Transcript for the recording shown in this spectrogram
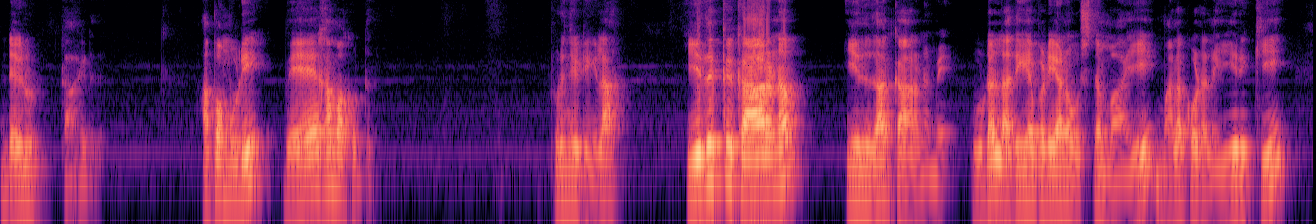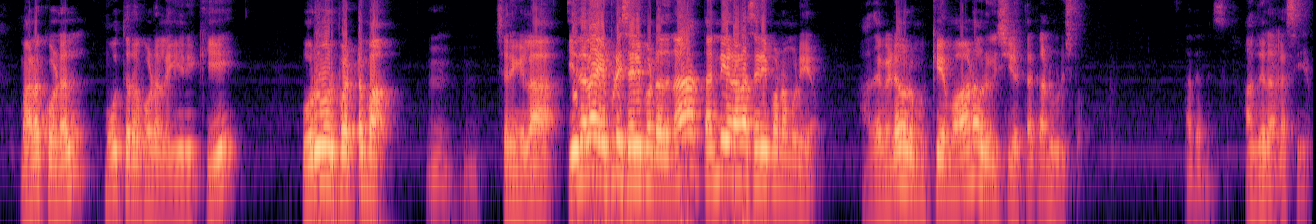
டைலூட் ஆகிடுது. அப்போ முடி வேகமா கொட்டுது. புரிஞ்சுக்கிட்டீங்களா? இதுக்கு காரணம் இதுதான் காரணமே. உடல் அதிகப்படியான உஷ்ணமாகி மலக்குடலை இறுக்கி மலக்குடல் மூத்திர குடலை இறுக்கி ஒரு ஒரு பட்டமா சரிங்களா? இதெல்லாம் எப்படி சரி பண்றதுன்னா தண்ணீரால சரி பண்ண முடியும். அதை விட ஒரு முக்கியமான ஒரு விஷயத்தை கண்டுபிடிச்சிட்டோம். அது என்ன சார் அது ரகசியம்.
